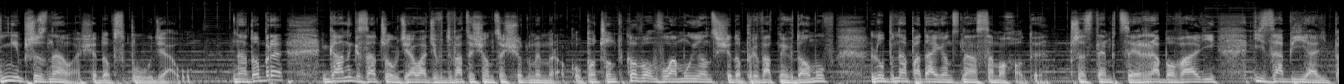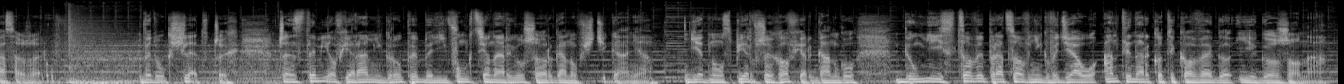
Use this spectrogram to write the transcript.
nie przyznała się do współudziału. Na dobre, gang zaczął działać w 2007 roku, początkowo włamując się do prywatnych domów lub napadając na samochody. Przestępcy rabowali i zabijali pasażerów. Według śledczych częstymi ofiarami grupy byli funkcjonariusze organów ścigania. Jedną z pierwszych ofiar gangu był miejscowy pracownik Wydziału Antynarkotykowego i jego żona.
